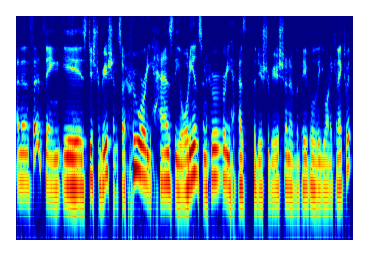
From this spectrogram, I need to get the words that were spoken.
And then the third thing is distribution. So, who already has the audience and who already has the distribution of the people that you want to connect with?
